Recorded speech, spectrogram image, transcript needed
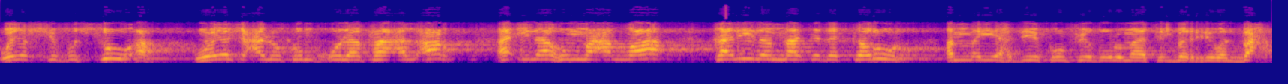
ويكشف السوء ويجعلكم خلفاء الأرض. أإله مع الله؟ قليلا ما تذكرون. أما يهديكم في ظلمات البر والبحر؟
